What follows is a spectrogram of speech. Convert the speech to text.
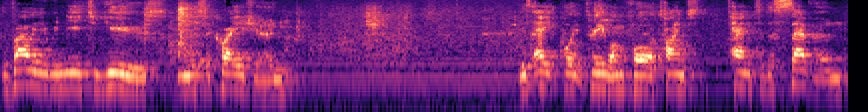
the value we need to use in this equation is 8.314 times 10 to the 7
